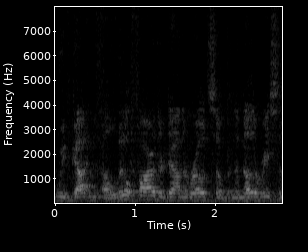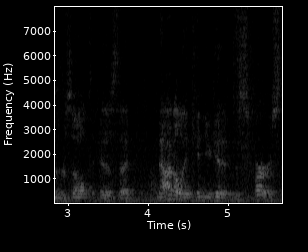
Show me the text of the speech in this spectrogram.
we've gotten a little farther down the road, so another recent result is that not only can you get it dispersed,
